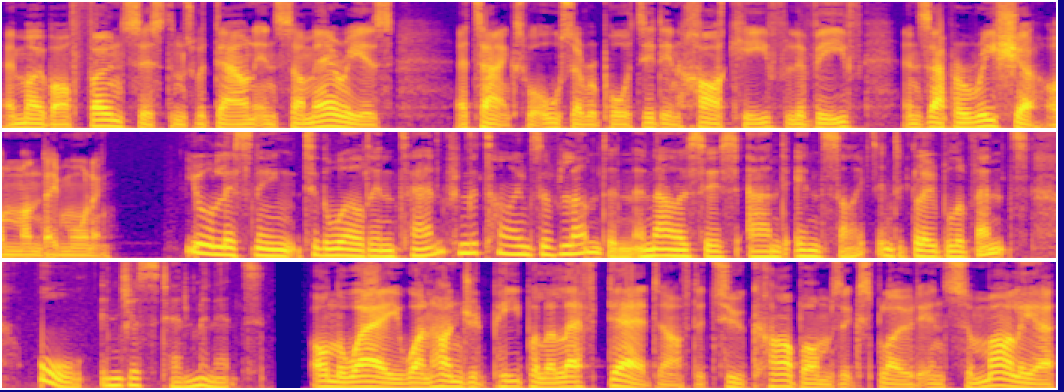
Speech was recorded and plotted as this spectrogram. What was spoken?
and mobile phone systems were down in some areas. Attacks were also reported in Kharkiv, Lviv, and Zaporizhia on Monday morning. You're listening to The World in 10 from the Times of London, analysis and insight into global events, all in just 10 minutes. On the way, 100 people are left dead after two car bombs explode in Somalia,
